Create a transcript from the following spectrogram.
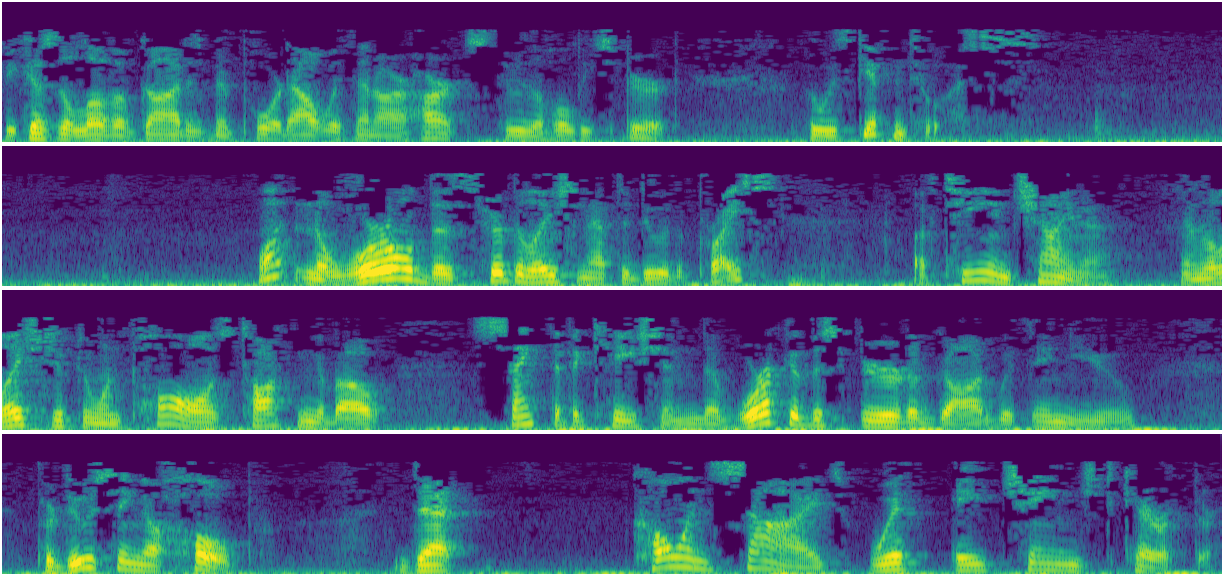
because the love of God has been poured out within our hearts through the Holy Spirit who is given to us. What in the world does tribulation have to do with the price of tea in China in relationship to when Paul is talking about sanctification, the work of the Spirit of God within you, producing a hope that coincides with a changed character?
